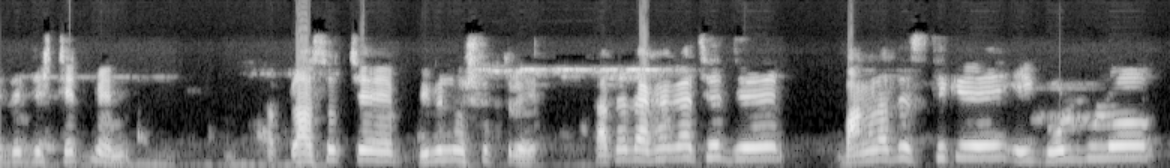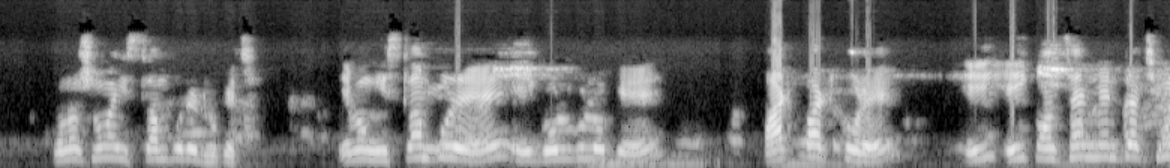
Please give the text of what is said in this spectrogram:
এদের যে স্টেটমেন্ট প্লাস হচ্ছে বিভিন্ন সূত্রে, তাতে দেখা গেছে যে বাংলাদেশ থেকে এই গোল্ডগুলো কোনো সময় ইসলামপুরে ঢুকেছে। এবং ইসলামপুরে এই গোল্ডগুলোকে পার্ট পার্ট করে এই এই কনসাইনমেন্টটা ছিল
